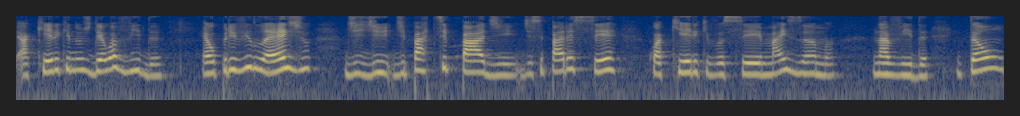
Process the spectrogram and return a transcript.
aquele que nos deu a vida. É o privilégio de, de, de participar, de, de se parecer com aquele que você mais ama, na vida. Então,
